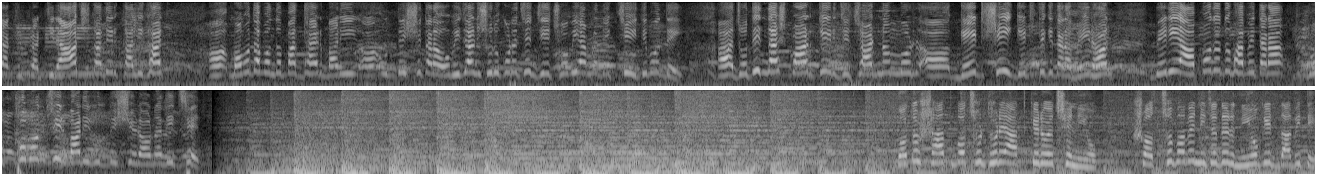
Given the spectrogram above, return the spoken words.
চাকরি প্রার্থীরা আজ তাদের কালীঘাট মমতা বন্দ্যোপাধ্যায়ের বাড়ি উদ্দেশ্যে তারা অভিযান শুরু করেছে। যে ছবি আমরা দেখছি ইতিমধ্যেই যতীন দাস পার্কের যে চার নম্বর গেট, সেই গেট থেকে তারা বের হন। বেরিয়ে আপাততভাবে তারা মুখ্যমন্ত্রীর বাড়ির উদ্দেশ্যে রওনা দিচ্ছেন। গত সাত বছর ধরে আটকে রয়েছে নিয়োগ। স্বচ্ছভাবে নিজেদের নিয়োগের দাবিতে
